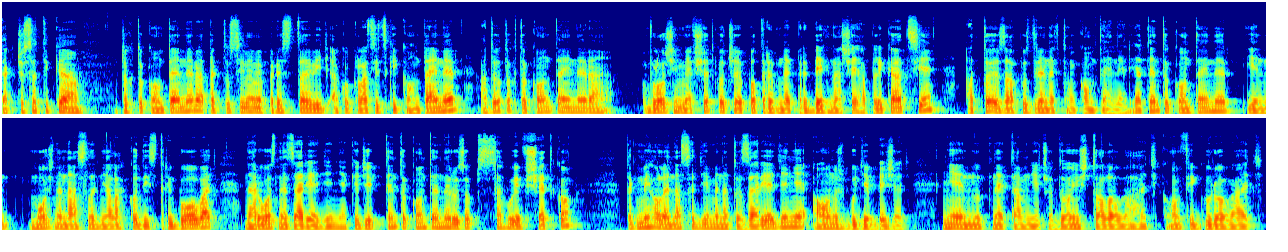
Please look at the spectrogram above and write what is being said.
Tak čo sa týka tohto kontajnera, tak to si vieme predstaviť ako klasický kontajner a do tohto kontajnera vložíme všetko, čo je potrebné pre beh našej aplikácie a to je zapozrené v tom kontajneri. A tento kontajner je možné následne ľahko distribuovať na rôzne zariadenia. Keďže tento kontajner už obsahuje všetko, tak my ho len nasadíme na to zariadenie a on už bude bežať. Nie je nutné tam niečo doinštalovať, konfigurovať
